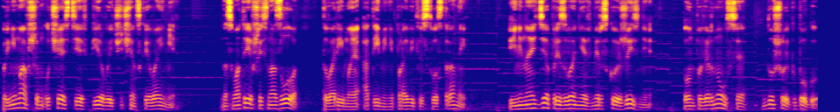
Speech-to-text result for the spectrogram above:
принимавшим участие в Первой Чеченской войне, насмотревшись на зло, творимое от имени правительства страны, и не найдя призвания в мирской жизни, он повернулся душой к Богу,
